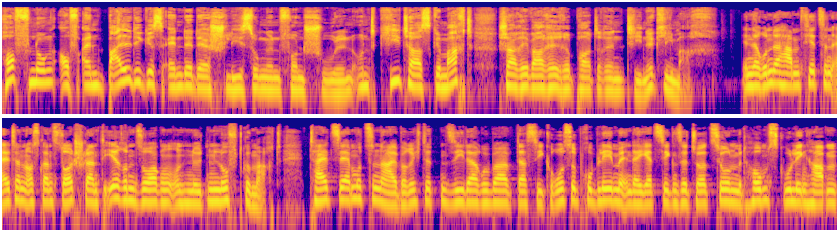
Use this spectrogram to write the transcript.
Hoffnung auf ein baldiges Ende der Schließungen von Schulen und Kitas gemacht. Charivari-Reporterin Tine Klimach. In der Runde haben 14 Eltern aus ganz Deutschland ihren Sorgen und Nöten Luft gemacht. Teils sehr emotional berichteten sie darüber, dass sie große Probleme in der jetzigen Situation mit Homeschooling haben.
